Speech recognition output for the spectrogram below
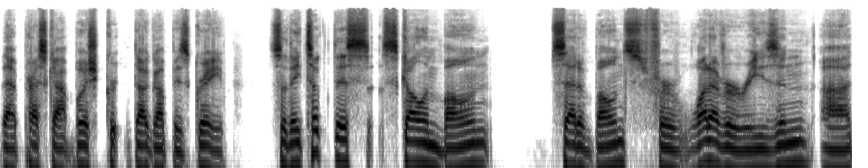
that Prescott Bush gr- dug up his grave. So they took this skull and bone set of bones for whatever reason uh,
